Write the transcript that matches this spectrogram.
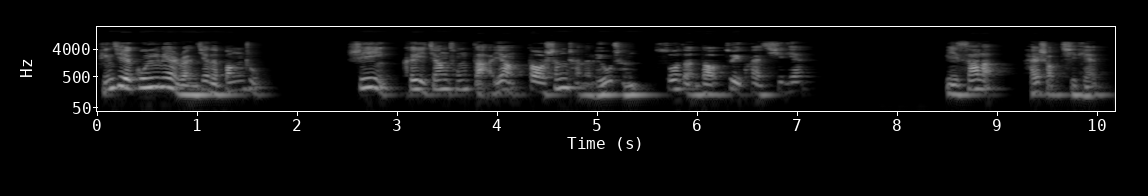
凭借供应链软件的帮助，适应可以将从打样到生产的流程缩短到最快七天，比 Sala 还少七天。”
